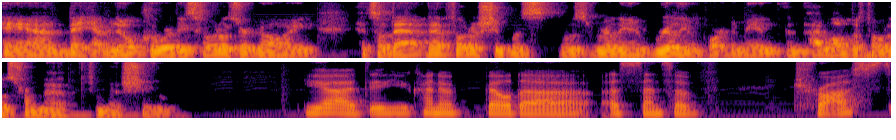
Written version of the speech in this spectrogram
and they have no clue where these photos are going. And so that that photo shoot was was really really important to me and, and i love the photos from that from that shoot. Yeah do you kind of build a, a sense of trust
